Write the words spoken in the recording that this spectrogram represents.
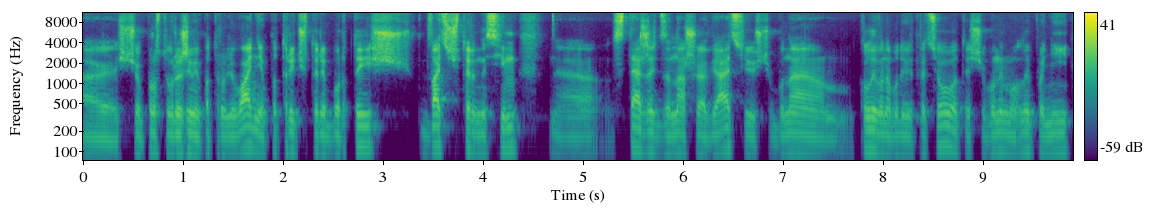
Е, Що просто в режимі патрулювання по 3-4 борти 24 на 7 е, стежать за нашою авіацією, щоб вона, коли вона буде відпрацьовувати, щоб вони могли по ній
